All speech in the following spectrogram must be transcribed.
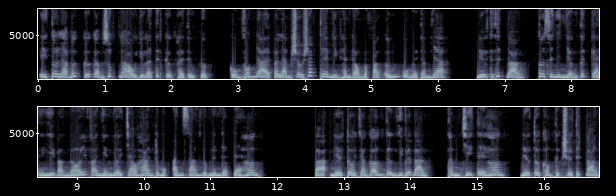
Ý tôi là bất cứ cảm xúc nào dù là tích cực hay tiêu cực cũng phóng đại và làm sâu sắc thêm những hành động và phản ứng của người tham gia. Nếu tôi thích bạn, tôi sẽ nhìn nhận tất cả những gì bạn nói và những lời chào hàng trong một ánh sáng lung linh đẹp đẽ hơn. Và nếu tôi chẳng có ấn tượng gì với bạn, thậm chí tệ hơn, nếu tôi không thực sự thích bạn,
